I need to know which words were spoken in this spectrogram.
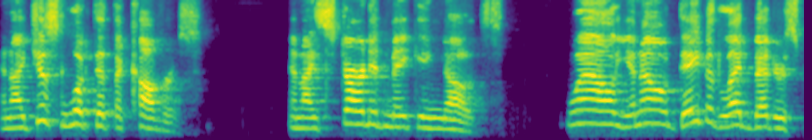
and I just looked at the covers and I started making notes. Well, you know, David Leadbetter's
